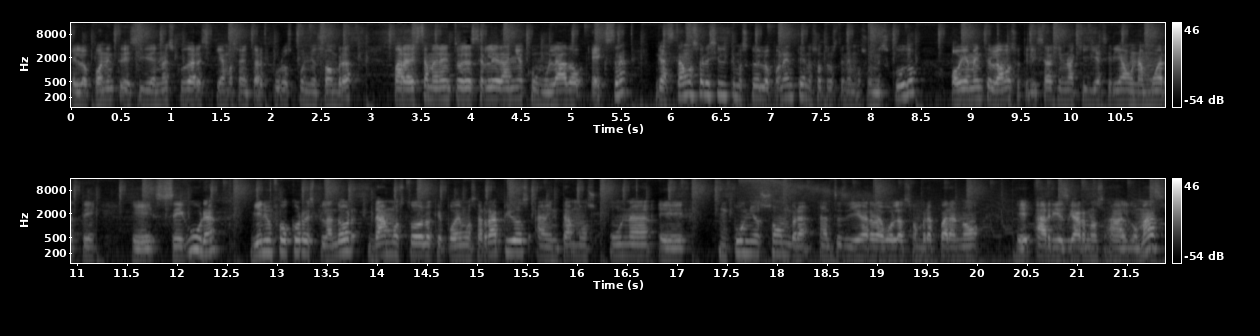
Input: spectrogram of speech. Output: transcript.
El oponente decide no escudar, así que vamos a aventar puros puños sombras para de esta manera entonces hacerle daño acumulado extra. Gastamos ahora sí el último escudo del oponente, nosotros tenemos un escudo. Obviamente lo vamos a utilizar, si no aquí ya sería una muerte eh, segura. Viene un foco resplandor, damos todo lo que podemos a rápidos, aventamos una, eh, un puño sombra antes de llegar a la bola sombra para no eh, arriesgarnos a algo más.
